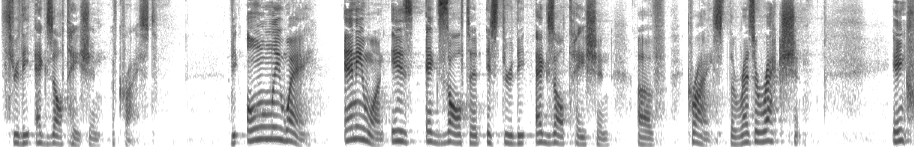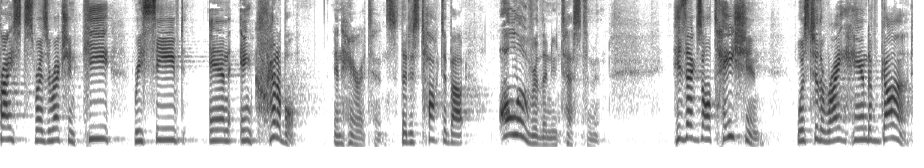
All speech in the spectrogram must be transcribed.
through the exaltation of Christ? The only way anyone is exalted is through the exaltation of Christ, the resurrection. In Christ's resurrection, he received an incredible inheritance that is talked about all over the New Testament. His exaltation was to the right hand of God.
